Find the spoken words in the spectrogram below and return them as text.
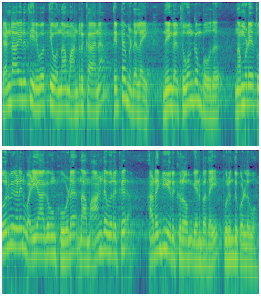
ரெண்டாயிரத்தி இருபத்தி ஒன்றாம் ஆண்டிற்கான திட்டமிடலை நீங்கள் துவங்கும் போது நம்முடைய தோல்விகளின் வழியாகவும் கூட நாம் ஆண்டவருக்கு அடங்கி இருக்கிறோம் என்பதை புரிந்து கொள்ளுவோம்.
